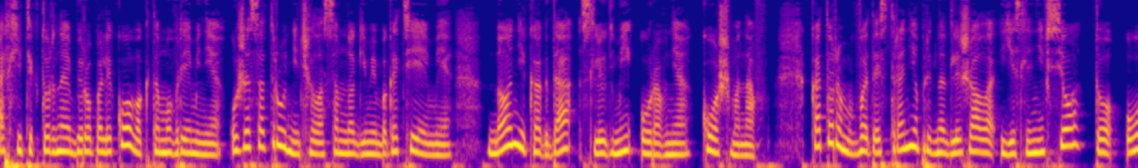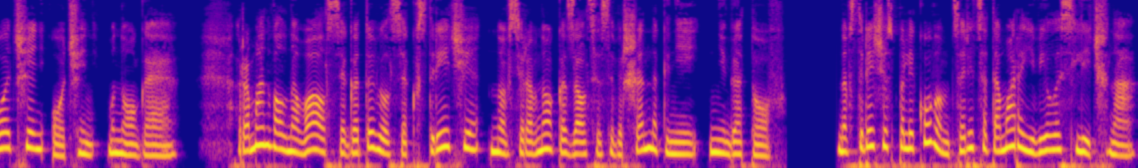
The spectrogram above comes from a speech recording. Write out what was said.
Архитектурное бюро Полякова к тому времени уже сотрудничало со многими богатеями, но никогда с людьми уровня Кошманов, которым в этой стране принадлежало, если не все, то очень-очень многое. Роман волновался, готовился к встрече, но все равно оказался совершенно к ней не готов. На встречу с Поляковым царица Тамара явилась лично,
